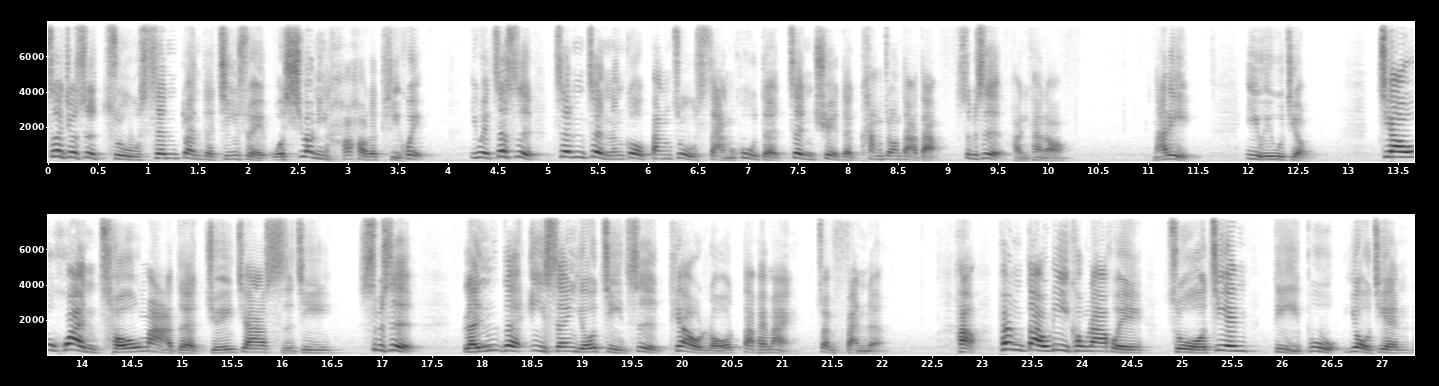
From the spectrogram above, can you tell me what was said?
这就是主升段的精髓。我希望你好好的体会，因为这是真正能够帮助散户的正确的康庄大道，是不是？好，你看哦，哪里一五一五九交换筹码的绝佳时机，是不是？人的一生有几次跳楼大拍卖赚翻了？好。碰到利空拉回，左肩底部，右肩，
